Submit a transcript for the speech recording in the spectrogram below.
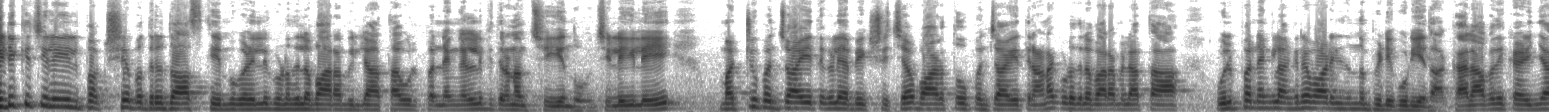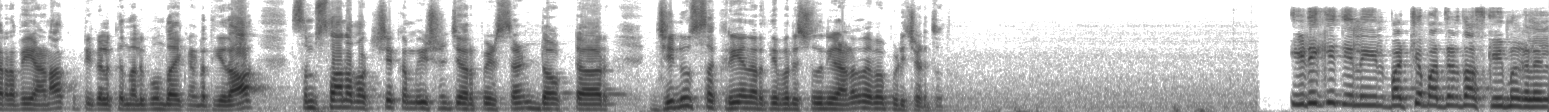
ഇടുക്കി ജില്ലയിൽ ഭക്ഷ്യഭദ്രതാ സ്കീമുകളിൽ ഗുണനിലവാരമില്ലാത്ത ഉൽപ്പന്നങ്ങൾ വിതരണം ചെയ്യുന്നു. ജില്ലയിലെ മറ്റു പഞ്ചായത്തുകളെ അപേക്ഷിച്ച് വാഴത്തൂ പഞ്ചായത്തിലാണ് ഗുണനിലവാരമില്ലാത്ത ഉൽപ്പന്നങ്ങൾ അംഗനവാടിയിൽ നിന്നും പിടികൂടിയത്. കാലാവധി കഴിഞ്ഞ റവയാണ് കുട്ടികൾക്ക് നൽകുന്നതായി കണ്ടെത്തിയത്. സംസ്ഥാന ഭക്ഷ്യ commission chairperson doctor Jinu Zachariah നടത്തിയ പരിശോധനയിലാണ് റവ പിടിച്ചെടുത്തത്. ഇടുക്കി ജില്ലയിൽ ഭക്ഷ്യഭദ്രതാ സ്കീമുകളിൽ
